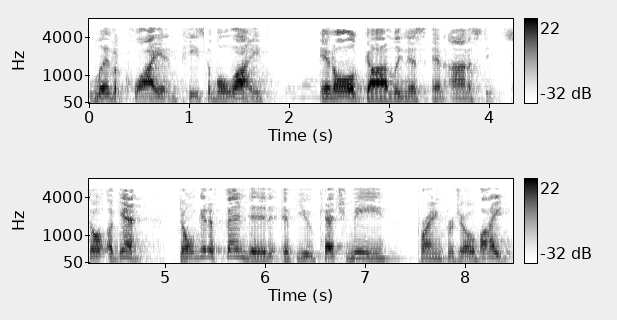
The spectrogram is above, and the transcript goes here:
live a quiet and peaceable life in all godliness and honesty. So again, don't get offended if you catch me praying for Joe Biden.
